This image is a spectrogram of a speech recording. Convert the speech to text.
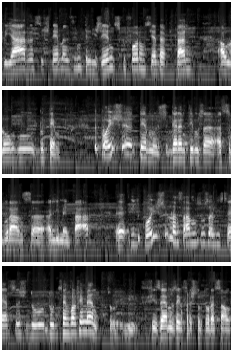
criar sistemas inteligentes que foram se adaptando ao longo do tempo. Depois temos, garantimos a, a segurança alimentar e depois lançamos os alicerces do, do desenvolvimento e fizemos a infraestruturação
